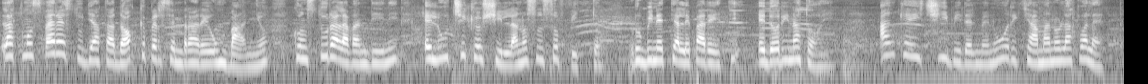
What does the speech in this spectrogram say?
L'atmosfera è studiata ad hoc per sembrare un bagno, con stura lavandini e luci che oscillano sul soffitto, rubinetti alle pareti ed orinatoi. Anche i cibi del menù richiamano la toilette.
